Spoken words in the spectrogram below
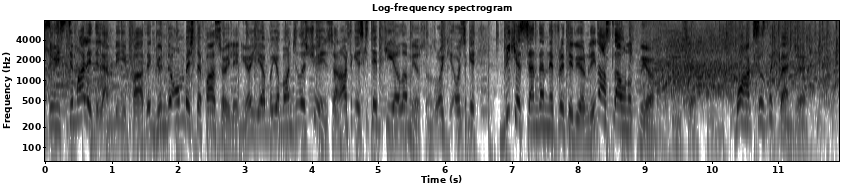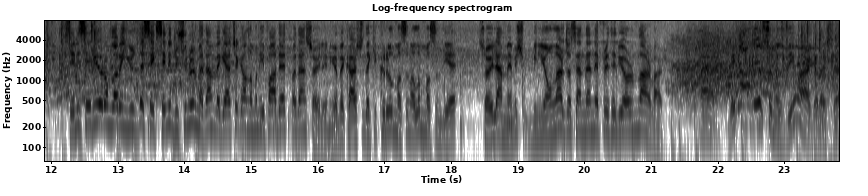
suistimal edilen bir ifade. Günde 15 defa söyleniyor. Yab- yabancılaşıyor insan. Artık eski tepkiyi alamıyorsunuz. Oysa ki bir kez senden nefret ediyorum deyin asla unutmuyor kimse. Bu haksızlık bence. Seni seviyorumların yüzde sekseni düşünülmeden ve gerçek anlamını ifade etmeden söyleniyor. Ve karşıdaki kırılmasın alınmasın diye söylenmemiş milyonlarca senden nefret ediyorumlar var. Evet. Beni anlıyorsunuz değil mi arkadaşlar?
